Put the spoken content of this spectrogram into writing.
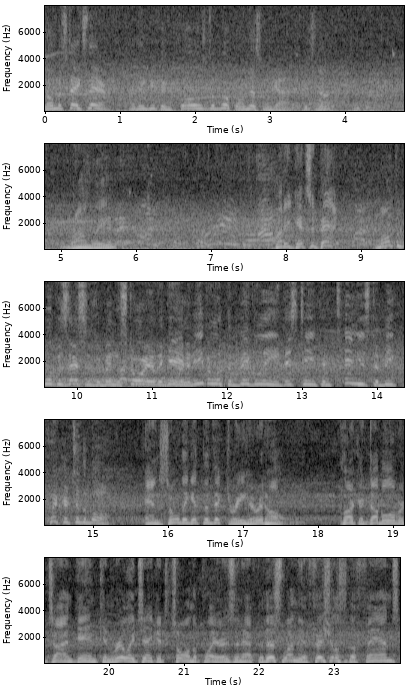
No mistakes there. I think you can close the book on this one, guys. It's done. Brownlee. But he gets it back. Multiple possessions have been the story of the game, and even with the big lead, this team continues to be quicker to the ball. And so they get the victory here at home. Clark, a double overtime game can really take its toll on the players, and after this one, the officials, the fans,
